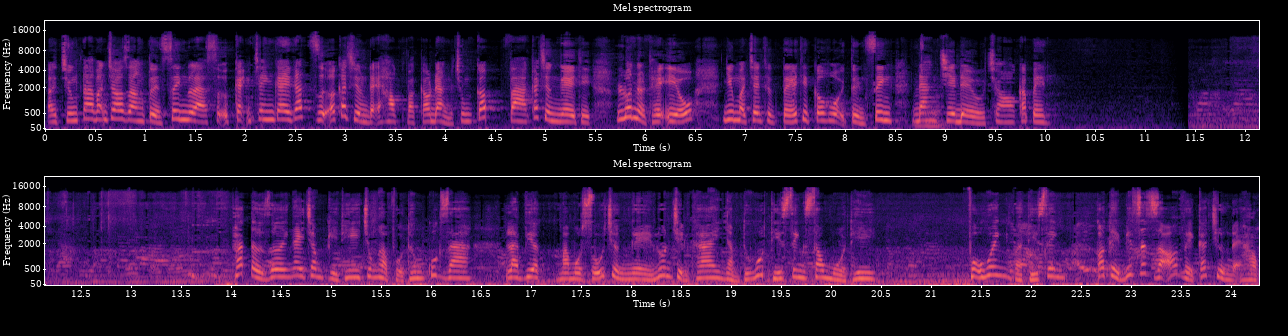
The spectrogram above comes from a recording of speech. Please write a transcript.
ờ, chúng ta vẫn cho rằng tuyển sinh là sự cạnh tranh gay gắt giữa các trường đại học và cao đẳng trung cấp và các trường nghề thì luôn ở thế yếu. Nhưng mà trên thực tế thì cơ hội tuyển sinh đang chia đều cho các bên. Phát tờ rơi ngay trong kỳ thi Trung học phổ thông quốc gia là việc mà một số trường nghề luôn triển khai nhằm thu hút thí sinh sau mùa thi. Phụ huynh và thí sinh có thể biết rất rõ về các trường đại học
